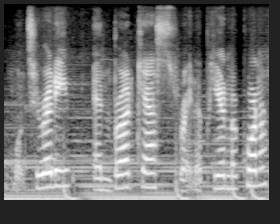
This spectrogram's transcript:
Once you're ready, and broadcast right up here in the corner.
